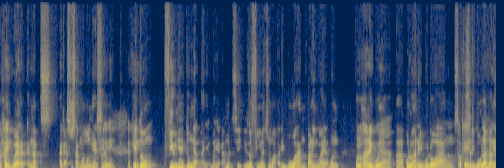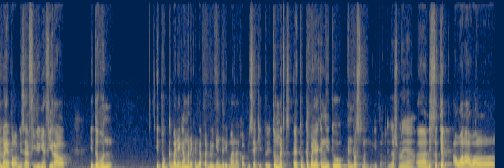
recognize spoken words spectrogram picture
Oke. Hardware Canucks. Agak susah ngomongnya sih. Oke. Oke. Itu view-nya itu nggak banyak-banyak amat sih. Itu view-nya cuma ribuan, paling banyak pun puluhan ribu ya. uh, puluhan ribu doang, seratus Oke. ribu lah paling Mhm. banyak kalau misalnya videonya viral. Itu pun itu kebanyakan mereka dapat duitnya dari mana kalau bisa gitu. Itu itu kebanyakan itu endorsement gitu. Endorsement ya. Eh, di setiap awal-awal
